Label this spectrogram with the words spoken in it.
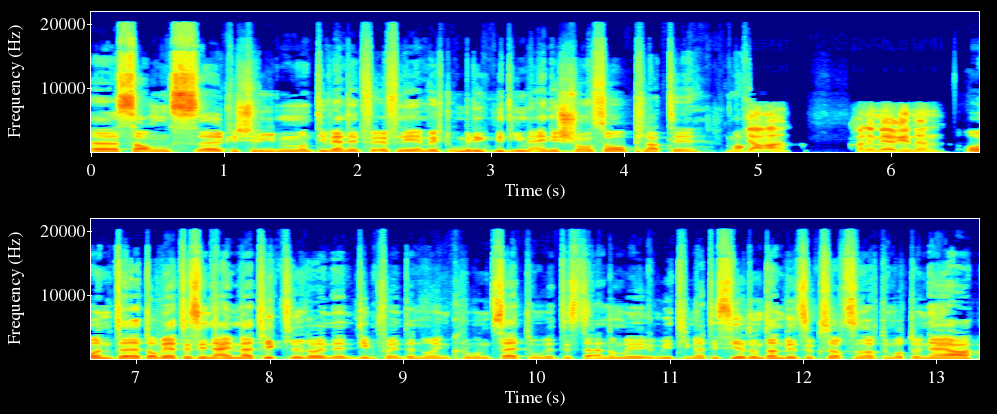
äh, Songs äh, geschrieben und die werden nicht veröffentlicht, er möchte unbedingt mit ihm eine Chansonplatte machen. Ja, kann ich mich erinnern. Und äh, da wird es in einem Artikel, da in, in, dem Fall in der neuen Kronenzeitung, wird das da auch nochmal irgendwie thematisiert und dann wird so gesagt, so nach dem Motto, naja,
